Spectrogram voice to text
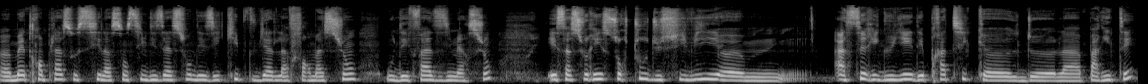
Euh, mettre en place aussi la sensibilisation des équipes via de la formation ou des phases d'immersion. Et s'assurer surtout du suivi euh, assez régulier des pratiques de la parité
